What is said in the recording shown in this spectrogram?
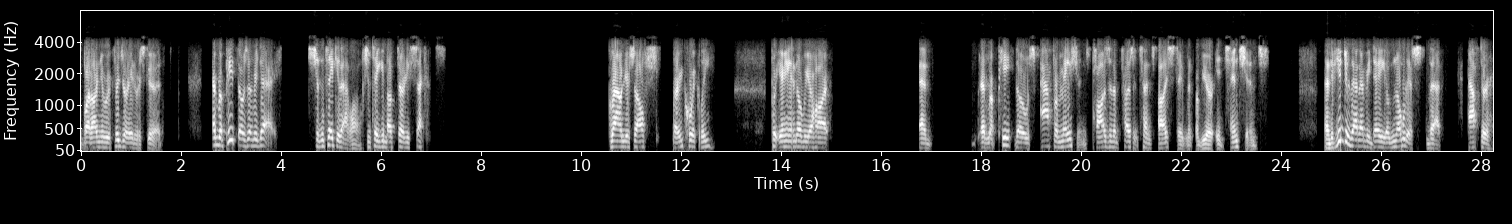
But on your refrigerator is good and repeat those every day. Shouldn't take you that long. Should take you about 30 seconds. Ground yourself very quickly. Put your hand over your heart and and repeat those affirmations, positive present tense I statement of your intentions. And if you do that every day, you'll notice that after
